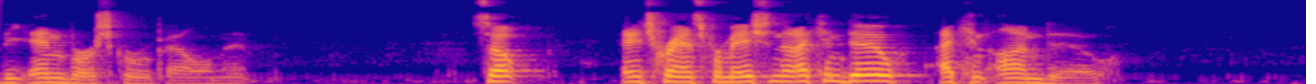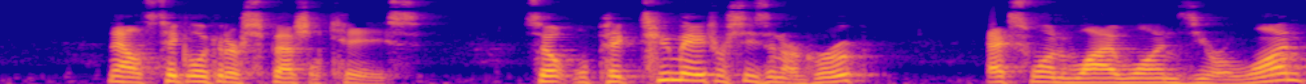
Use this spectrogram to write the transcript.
the inverse group element. So any transformation that I can do, I can undo. Now let's take a look at our special case. So we'll pick two matrices in our group, x1, y1, 0, 1,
